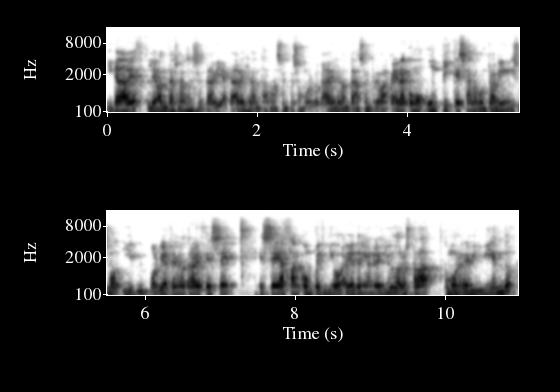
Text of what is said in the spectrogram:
y cada vez levantas más en sentadilla, cada vez levantas más en peso muerto, cada vez levantas más en prebanca. Era como un pique sano contra mí mismo y volví a tener otra vez ese, ese afán competitivo que había tenido en el judo, lo estaba como reviviendo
